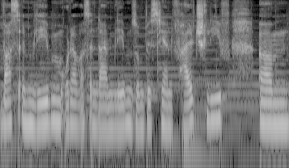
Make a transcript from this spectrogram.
was im Leben oder was in deinem Leben so ein bisschen falsch lief. Ähm,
